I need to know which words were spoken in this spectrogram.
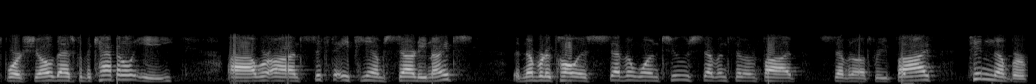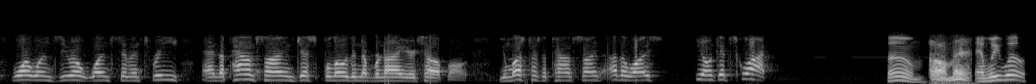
sports show. That's for the capital E. Uh, we're on six to eight p.m. Saturday nights. The number to call is seven one two seven seven five seven zero three five. Pin number four one zero one seven three, and the pound sign just below the number nine of your telephone. You must press the pound sign, otherwise you don't get squat. Boom. Oh man. And we will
